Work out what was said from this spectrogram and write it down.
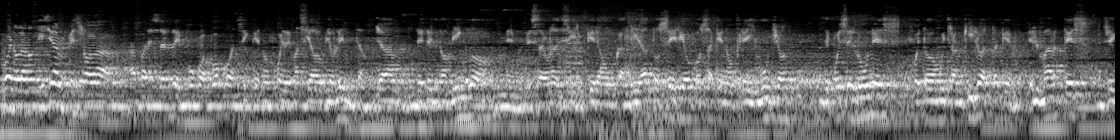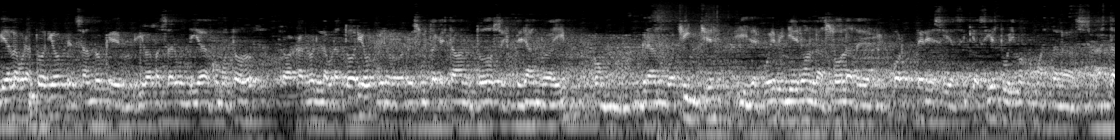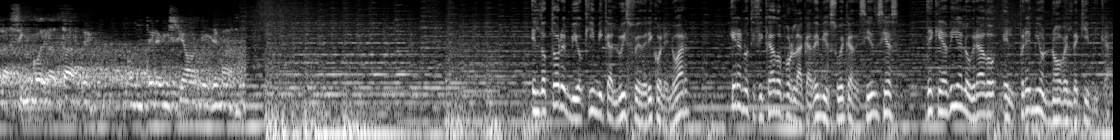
Bueno, la noticia empezó a aparecer de poco a poco, así que no fue demasiado violenta. Ya desde el domingo me empezaron a decir que era un candidato serio, cosa que no creí mucho. Después el lunes fue todo muy tranquilo hasta que el martes llegué al laboratorio pensando que iba a pasar un día como todos, trabajando en el laboratorio, pero resulta que estaban todos esperando ahí gran bochinche y después vinieron las olas de reporteres y así que así estuvimos como hasta las hasta las 5 de la tarde con televisión y demás. El doctor en bioquímica Luis Federico Leloir era notificado por la Academia Sueca de Ciencias de que había logrado el Premio Nobel de Química.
